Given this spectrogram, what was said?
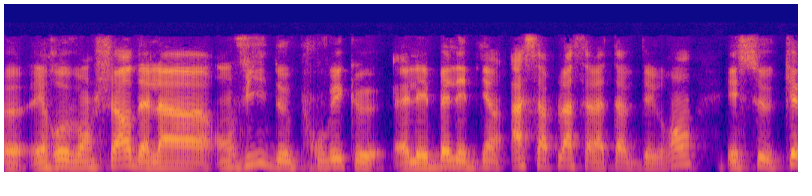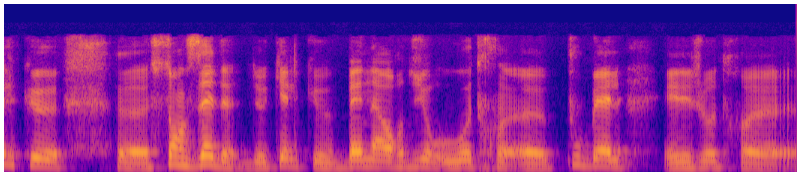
euh, et revancharde. Elle a envie de prouver qu'elle est bel et bien à sa place à la table des grands, et ce, quelques, euh, sans aide de quelques bennes à ordures ou autres euh, poubelles et les autres,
